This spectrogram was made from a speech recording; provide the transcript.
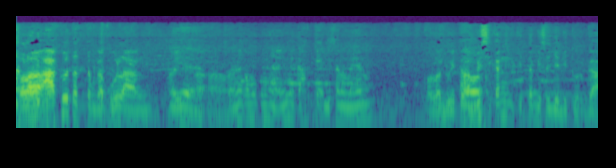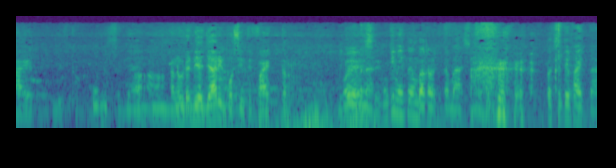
kalau aku tetap nggak pulang. Oh iya Heeh. soalnya kamu punya ini kakek di sana men. Kalau duit Gitu. habis sih kan kita bisa jadi tour guide gitu. Oh bisa jadi. Heeh, kan udah diajarin positive factor di oh iya benar. Mungkin itu yang bakal kita bahas. Positive factor.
